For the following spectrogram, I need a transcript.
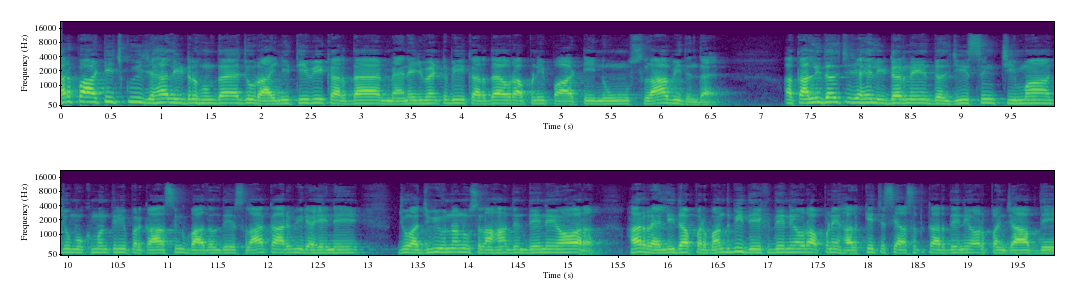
ਹਰ ਪਾਰਟੀ 'ਚ ਕੋਈ ਅਜਿਹਾ ਲੀਡਰ ਹੁੰਦਾ ਹੈ ਜੋ ਰਾਜਨੀਤੀ ਵੀ ਕਰਦਾ ਹੈ, ਮੈਨੇਜਮੈਂਟ ਵੀ ਕਰਦਾ ਹੈ ਔਰ ਆਪਣੀ ਪਾਰਟੀ ਨੂੰ ਸਲਾਹ ਵੀ ਦਿੰਦਾ ਹੈ। ਅਕਾਲੀ ਦਲ 'ਚ ਅਜਿਹੇ ਲੀਡਰ ਨੇ ਦਲਜੀਤ ਸਿੰਘ ਚੀਮਾ, ਜੋ ਮੁੱਖ ਮੰਤਰੀ ਪ੍ਰਕਾਸ਼ ਸਿੰਘ ਬਾਦਲ ਦੇ ਸਲਾਹਕਾਰ ਵੀ ਰਹੇ ਨੇ, ਜੋ ਅੱਜ ਵੀ ਉਹਨਾਂ ਨੂੰ ਸਲਾਹਾਂ ਦਿੰਦੇ ਨੇ ਔਰ ਹਰ ਰੈਲੀ ਦਾ ਪ੍ਰਬੰਧ ਵੀ ਦੇਖਦੇ ਨੇ ਔਰ ਆਪਣੇ ਹਲਕੇ 'ਚ ਸਿਆਸਤ ਕਰਦੇ ਨੇ ਔਰ ਪੰਜਾਬ ਦੇ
